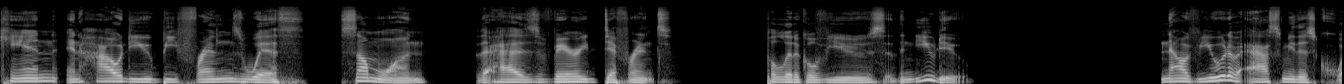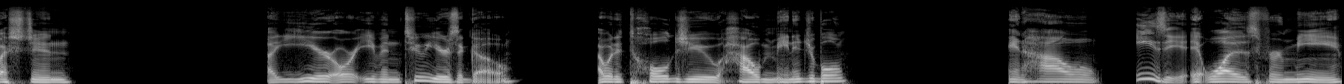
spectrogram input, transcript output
can and how do you be friends with someone that has very different political views than you do. Now, if you would have asked me this question a year or even two years ago, I would have told you how manageable and how easy it was for me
